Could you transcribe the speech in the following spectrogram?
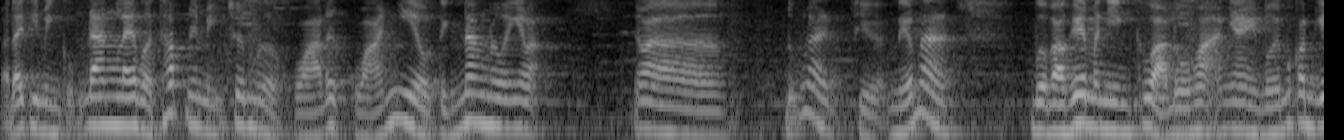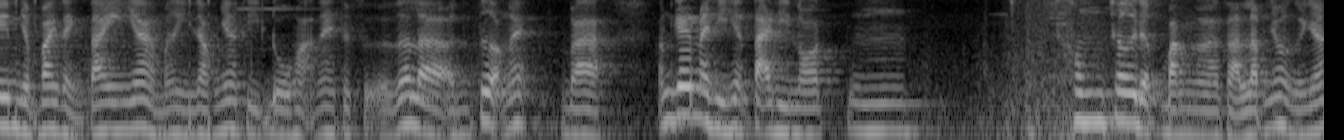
ở đây thì mình cũng đang level thấp nên mình chưa mở khóa được quá nhiều tính năng đâu anh em ạ nhưng mà đúng là chỉ nếu mà vừa vào game mà nhìn quả đồ họa này với một con game nhập vai rảnh tay nhá mà hình dọc nhá thì đồ họa này thực sự rất là ấn tượng đấy và con game này thì hiện tại thì nó không chơi được bằng à, giả lập nhé mọi người nhé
